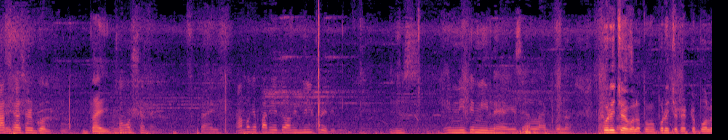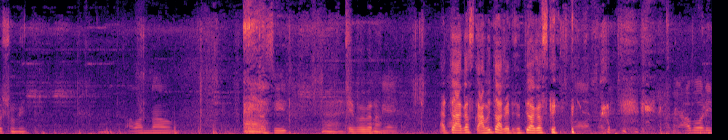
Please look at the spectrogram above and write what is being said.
কাছে আসার গল্প। তাই? সমস্যা নাই। তাই আমাকে পাঠিয়ে দাও আমি মিল করে দেবো। এমনিতে মিল হয়ে গেছে আর লাগবে না। পরিচয় বলো তোমার পরিচয়টা একটু বলো শুনি। আমার নাম নাসির হ্যাঁ এইভাবে না। আর তুই আগাস আমি তো আগাইতেছি তুই sorry. আবাহনী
